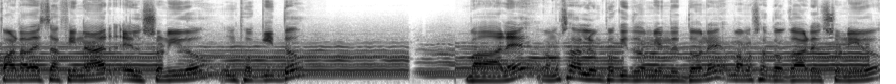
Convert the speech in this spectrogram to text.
para desafinar el sonido un poquito. Vale, vamos a darle un poquito también de tone. Vamos a tocar el sonido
